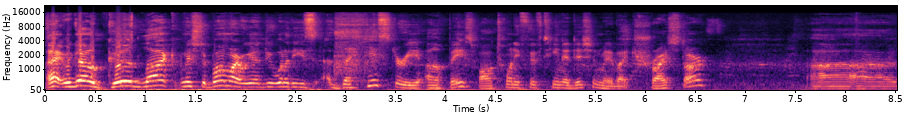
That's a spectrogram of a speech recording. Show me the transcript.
All right, we go. Good luck, Mr. Bomar. We're going to do one of these, the History of Baseball 2015 edition made by TriStar. Uh,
